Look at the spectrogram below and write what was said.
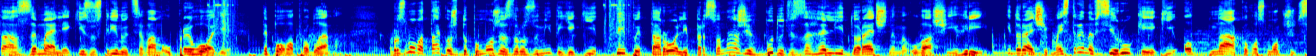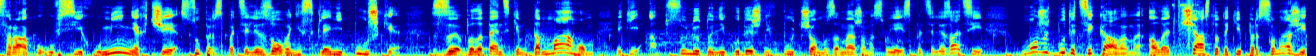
та земель, які зустрінуться вам у пригоді. Типова проблема. Розмова також допоможе зрозуміти, які типи та ролі персонажів будуть взагалі доречними у вашій грі. І до речі, майстри на всі руки, які однаково смокчуть сраку у всіх уміннях, чи суперспеціалізовані скляні пушки з велетенським дамагом, які абсолютно нікудишні в будь-чому за межами своєї спеціалізації, можуть бути цікавими, але часто такі персонажі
